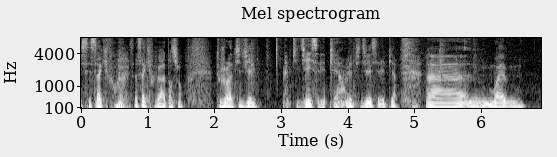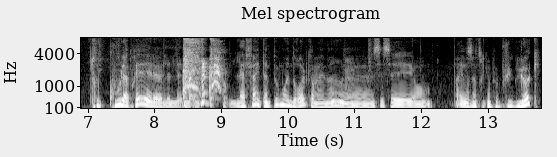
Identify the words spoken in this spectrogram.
C'est ça qu'il faut, ça qu'il faut faire attention. Toujours la petite vieille. La petite vieille, c'est les pires. Les petites vieilles, c'est les pires. Euh, ouais, truc cool. Après, la, la- la- la fin est un peu moins drôle quand même. hein. Euh, c'est- on est dans un truc un peu plus glauque.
